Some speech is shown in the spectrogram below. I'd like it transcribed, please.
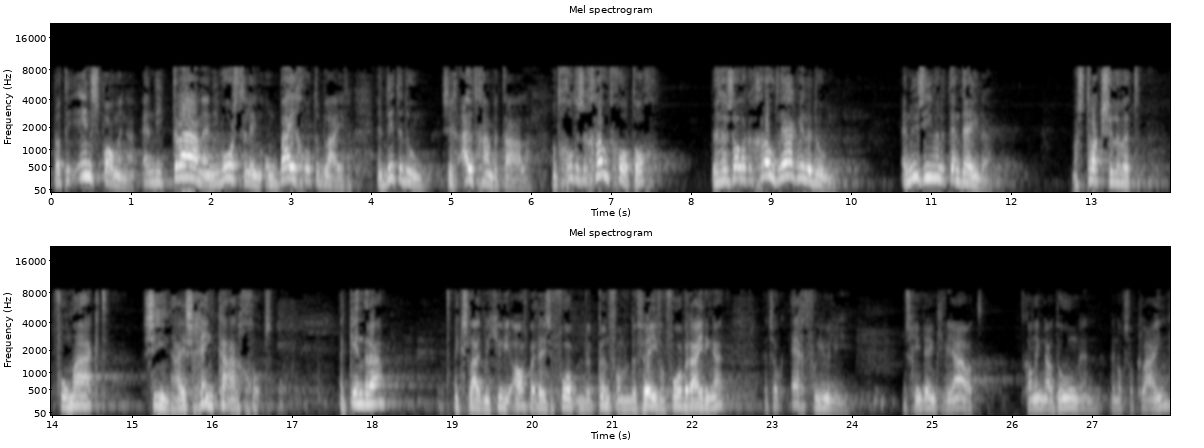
dat die inspanningen en die tranen en die worsteling om bij God te blijven en dit te doen zich uit gaan betalen. Want God is een groot God, toch? Dus hij zal ook een groot werk willen doen. En nu zien we het ten dele. Maar straks zullen we het volmaakt zien. Hij is geen karig God. En kinderen, ik sluit met jullie af bij deze punt van de V van voorbereidingen. Het is ook echt voor jullie. Misschien denk je van ja, wat, kan ik nou doen? En ik ben nog zo klein.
